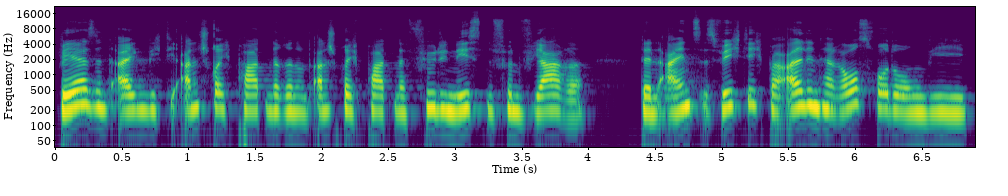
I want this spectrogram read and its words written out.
wer sind eigentlich die Ansprechpartnerinnen und Ansprechpartner für die nächsten fünf Jahre. Denn eins ist wichtig, bei all den Herausforderungen, die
